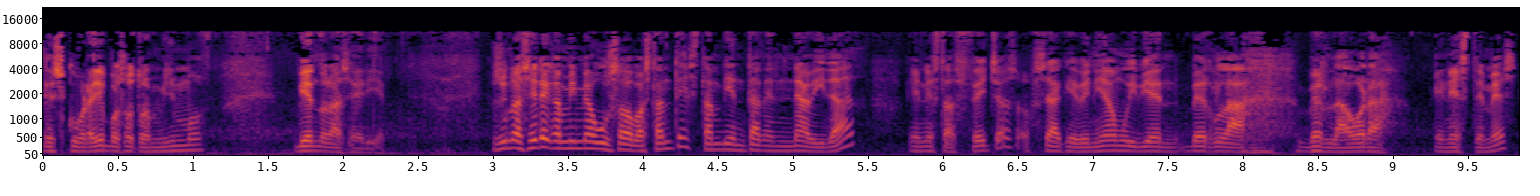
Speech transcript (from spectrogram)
descubráis vosotros mismos viendo la serie. Es una serie que a mí me ha gustado bastante. Está ambientada en Navidad, en estas fechas. O sea que venía muy bien verla, verla ahora en este mes.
